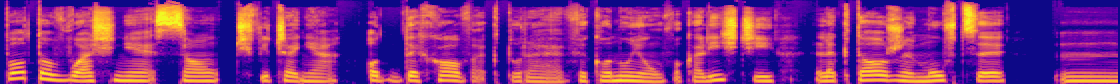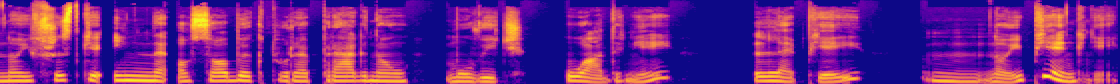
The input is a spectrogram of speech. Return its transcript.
Po to właśnie są ćwiczenia oddechowe, które wykonują wokaliści, lektorzy, mówcy, mm, no i wszystkie inne osoby, które pragną mówić ładniej, lepiej, mm, no i piękniej.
